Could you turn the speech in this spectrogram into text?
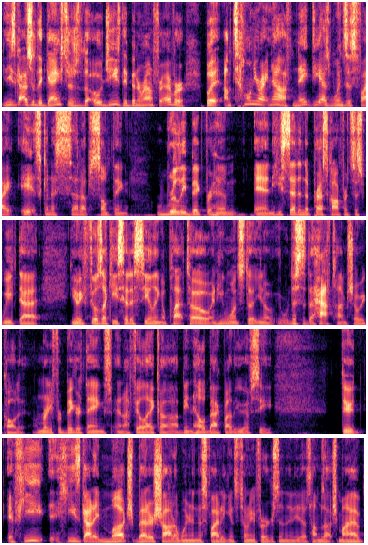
these guys are the gangsters, the OGs. They've been around forever. But I'm telling you right now, if Nate Diaz wins this fight, it's gonna set up something really big for him. And he said in the press conference this week that you know he feels like he's hit a ceiling, a plateau, and he wants to. You know, this is the halftime show. He called it. I'm ready for bigger things, and I feel like uh, I'm being held back by the UFC dude, if he he's got a much better shot of winning this fight against Tony Ferguson than he does Khamzat Chimaev.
